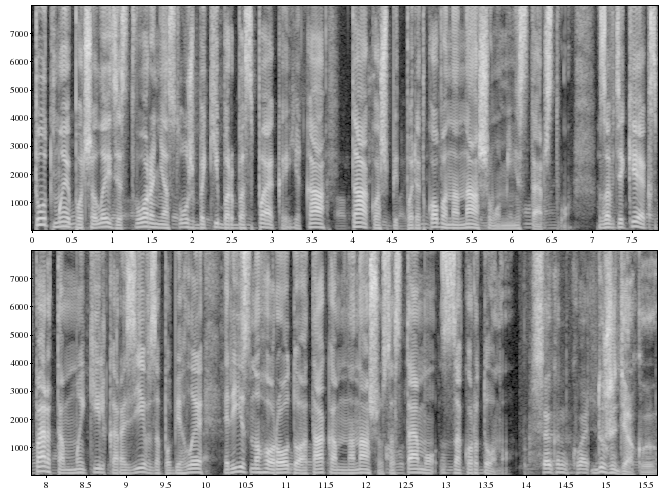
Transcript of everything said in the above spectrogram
Тут ми почали зі створення служби кібербезпеки, яка також підпорядкована нашому міністерству. Завдяки експертам ми кілька разів запобігли різного роду атакам на нашу систему з-за кордону. Дуже дякую.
